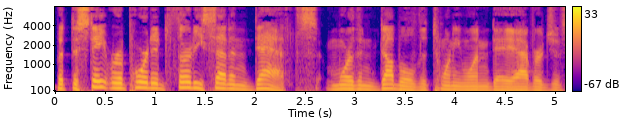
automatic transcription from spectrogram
but the state reported 37 deaths, more than double the 21 day average of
